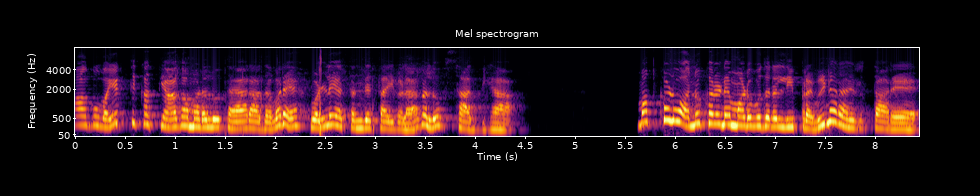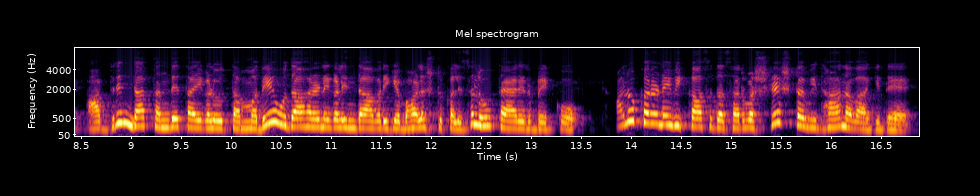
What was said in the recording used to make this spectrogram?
ಹಾಗೂ ವೈಯಕ್ತಿಕ ತ್ಯಾಗ ಮಾಡಲು ತಯಾರಾದವರೇ ಒಳ್ಳೆಯ ತಂದೆ ತಾಯಿಗಳಾಗಲು ಸಾಧ್ಯ. ಮಕ್ಕಳು ಅನುಕರಣೆ ಮಾಡುವುದರಲ್ಲಿ ಪ್ರವೀಣರಿರುತ್ತಾರೆ ಆದ್ದರಿಂದ ತಂದೆ ತಾಯಿಗಳು ತಮ್ಮದೇ ಉದಾಹರಣೆಗಳಿಂದ ಅವರಿಗೆ ಬಹಳಷ್ಟು ಕಲಿಸಲು ತಯಾರಿರಬೇಕು. ಅನುಕರಣೆ ವಿಕಾಸದ ಸರ್ವಶ್ರೇಷ್ಠ ವಿಧಾನವಾಗಿದೆ.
